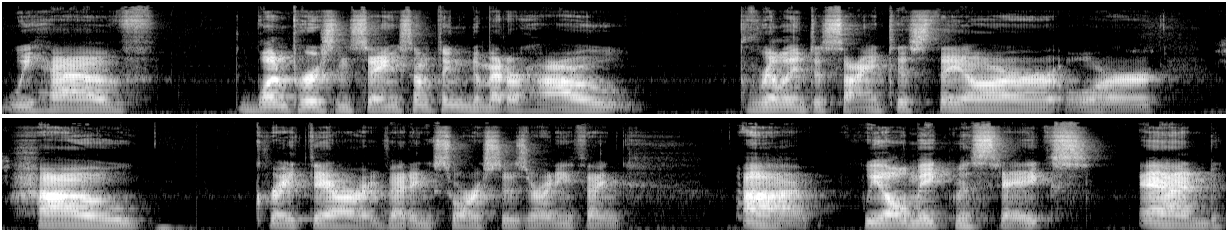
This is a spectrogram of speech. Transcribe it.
we have one person saying something, no matter how brilliant a scientist they are or how great they are at vetting sources or anything, uh, we all make mistakes. And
